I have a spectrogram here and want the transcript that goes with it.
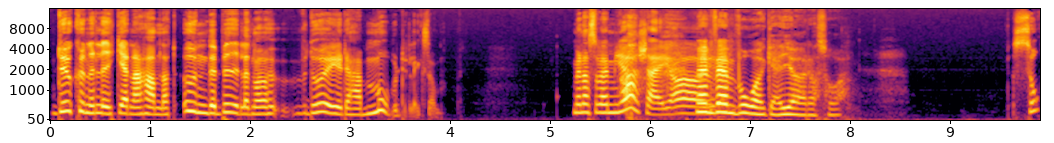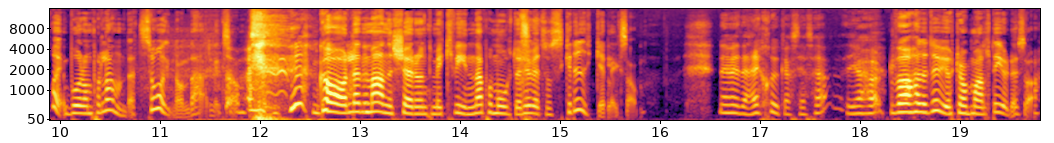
du kunde lika gärna hamnat under bilen och då är ju det här mord liksom. Men alltså vem gör så här? Jag... Men vem vågar göra så? Så, bor de på landet? Såg någon det här liksom? Galen man kör runt med kvinna på motorhuvudet och skriker liksom. Nej men det här är sjukaste jag, jag har hört. Vad hade du gjort om Malte gjorde så?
